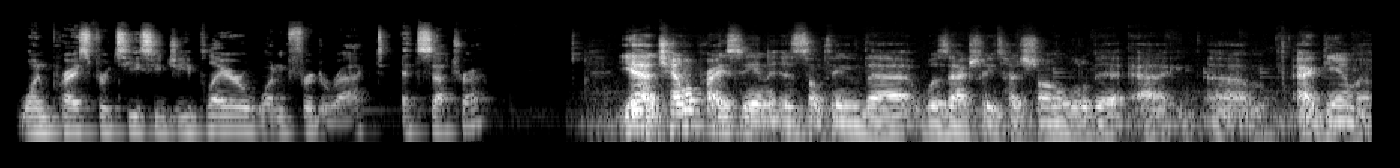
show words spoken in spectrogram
One price for TCG player, one for direct, etc.? Yeah, channel pricing is something that was actually touched on a little bit at, um, at GAMA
